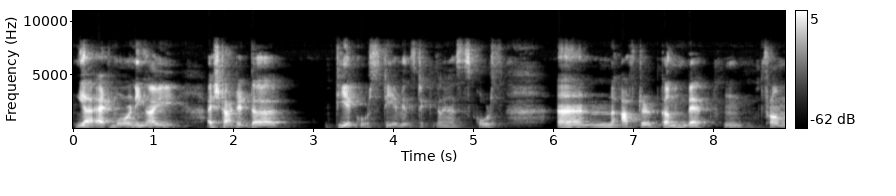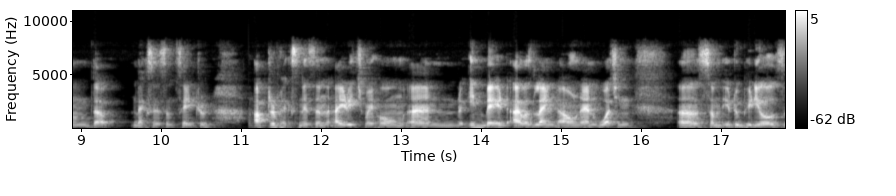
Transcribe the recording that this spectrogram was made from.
yeah, at morning I I started the TA course, TA means technical analysis course, and after coming back mm, from the vaccination center. After vaccination i reached my home and in bed i was lying down and watching uh, some youtube videos.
